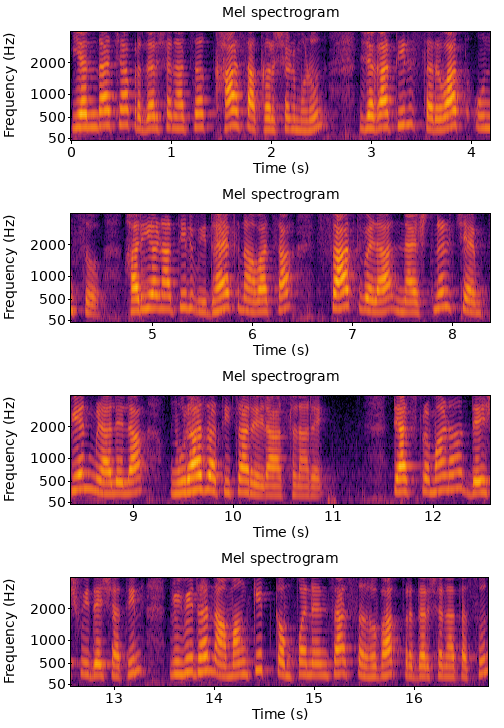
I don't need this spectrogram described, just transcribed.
यंदाच्या प्रदर्शनाचं खास आकर्षण म्हणून जगातील सर्वात उंच हरियाणातील विधायक नावाचा सात वेळा नॅशनल चॅम्पियन मिळालेला मुरा जातीचा रेडा असणार आहे. त्याचप्रमाणे देशविदेशातील विविध नामांकित कंपन्यांचा सहभाग प्रदर्शनात असून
